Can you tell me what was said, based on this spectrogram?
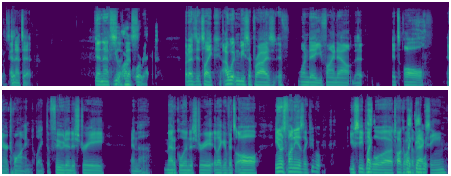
That's and it. that's it. And that's you uh, are that's correct. but it's, it's like I wouldn't be surprised if one day you find out that it's all intertwined, like the food industry and the medical industry. Like if it's all, you know, what's funny is like people, you see Like- people uh, talk about like the vaccine,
